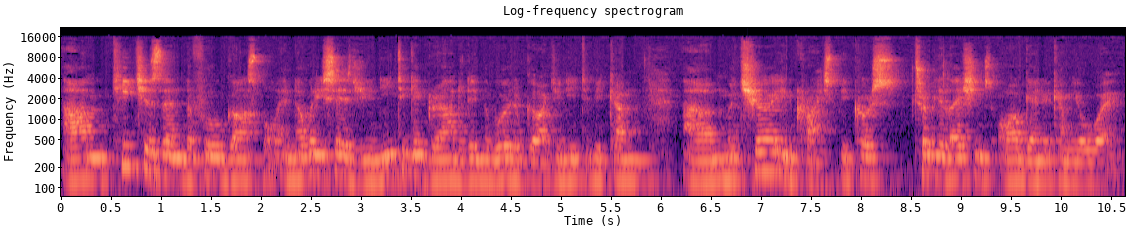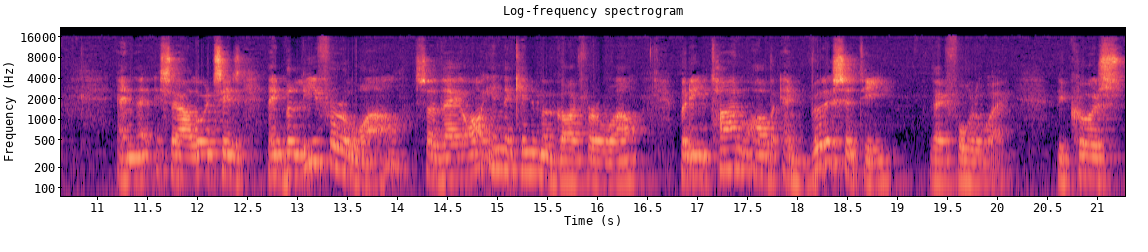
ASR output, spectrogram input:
um, teaches them the full gospel and nobody says you need to get grounded in the word of God. You need to become um, mature in Christ because tribulations are going to come your way. And so our Lord says they believe for a while, so they are in the kingdom of God for a while, but in time of adversity, they fall away. Because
